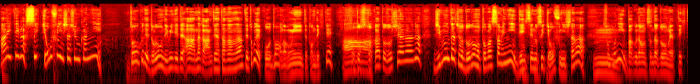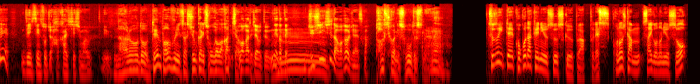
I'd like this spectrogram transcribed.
相手がスイッチオフにした瞬間に、遠くでドローンで見てて、ああ、なんかアンテナ立たんだなってところで、こう、ドローンがウィーンって飛んできて、落とすとか、あとロシア側が自分たちのドローンを飛ばすために電子戦のスイッチをオフにしたら、そこに爆弾を積んだドローンがやってきて、電子戦装置を破壊してしまうっていう。なるほど電波オフにした瞬間にそこが分かっちゃう分かっちゃうっていう。ね、だって、うん受信してたら分かるじゃないですか。確かにそうですねね。続いてここだけニューススクープアップですこの時間最後のニュースを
